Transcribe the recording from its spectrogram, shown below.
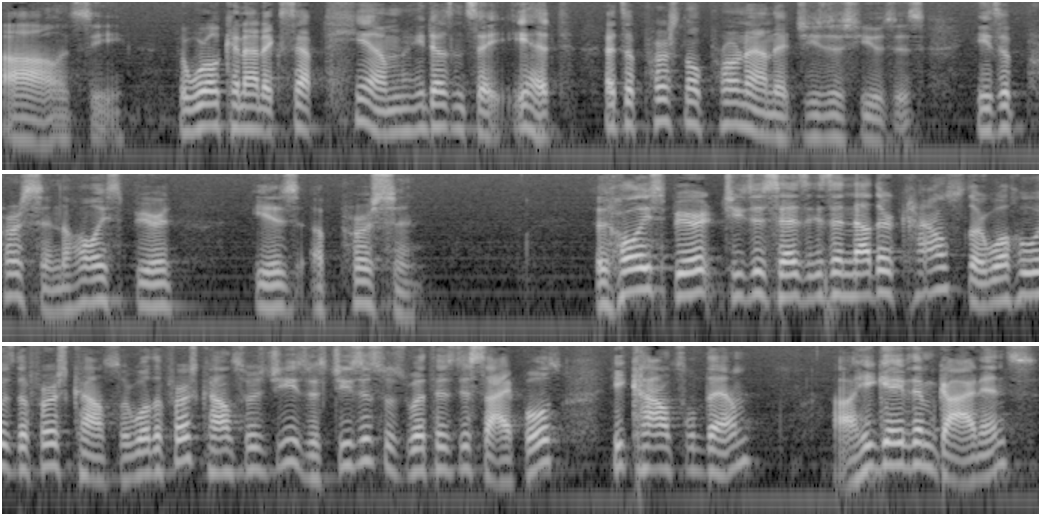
Uh, let's see. The world cannot accept him. He doesn't say it. That's a personal pronoun that Jesus uses. He's a person. The Holy Spirit is a person. The Holy Spirit, Jesus says, is another counselor. Well, who was the first counselor? Well, the first counselor is Jesus. Jesus was with his disciples, he counseled them, uh, he gave them guidance.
